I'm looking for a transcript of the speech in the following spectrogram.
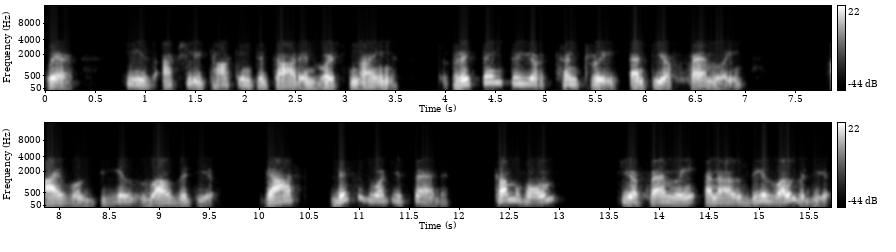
where he is actually talking to God in verse 9 Return to your country and to your family. I will deal well with you. God, this is what you said. Come home to your family and I'll deal well with you.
